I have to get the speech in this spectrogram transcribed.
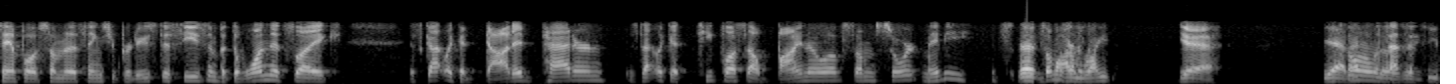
sample of some of the things you produced this season but the one that's like it's got like a dotted pattern is that like a t plus albino of some sort maybe it's That it's bottom like- right. yeah Yeah, What's that's the, that the? T.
